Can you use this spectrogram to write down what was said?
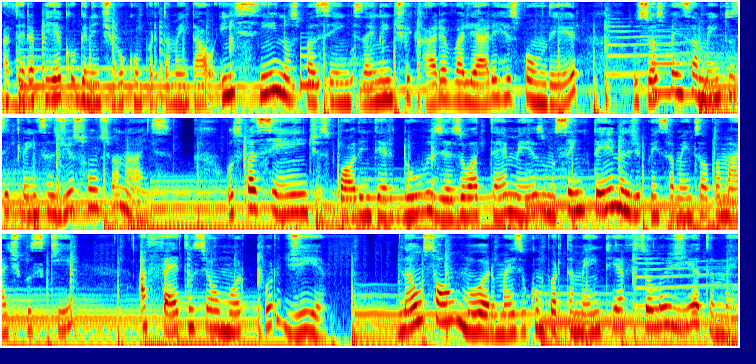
A terapia cognitivo-comportamental ensina os pacientes a identificar, avaliar e responder os seus pensamentos e crenças disfuncionais. Os pacientes podem ter dúzias ou até mesmo centenas de pensamentos automáticos que afetam seu humor por dia. Não só o humor, mas o comportamento e a fisiologia também,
